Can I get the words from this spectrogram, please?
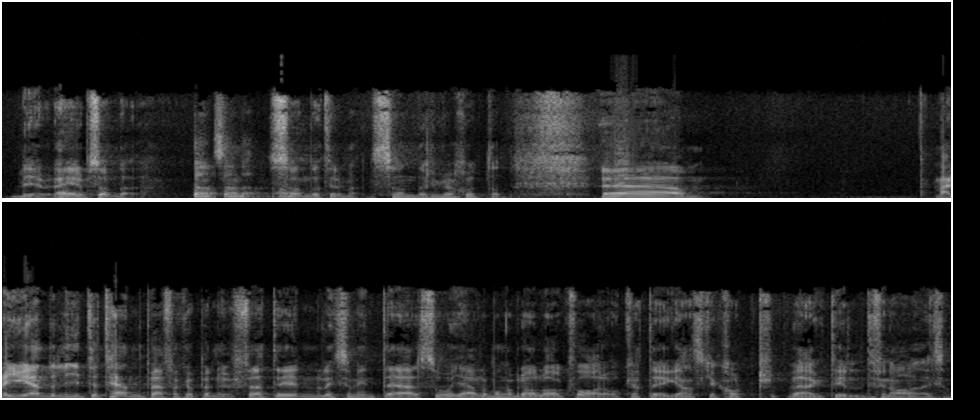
blir det väl? Nej, är det på söndag? Sön- Söndag. Ja. Söndag till och med. Söndag klockan 17. Ehm, man är ju ändå lite tänd på FA-cupen nu. För att det liksom inte är så jävla många bra lag kvar. Och att det är ganska kort väg till, till finalen liksom.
